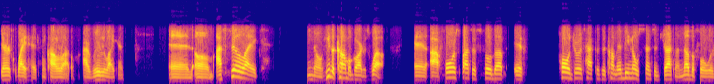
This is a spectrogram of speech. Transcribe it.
Derek Whitehead from Colorado. I really like him, and um, I feel like, you know, he's a combo guard as well, and our forward spots are filled up. If Paul George happens to come, it'd be no sense in drafting another forward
